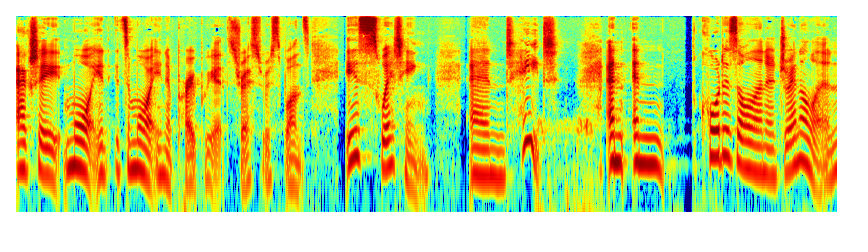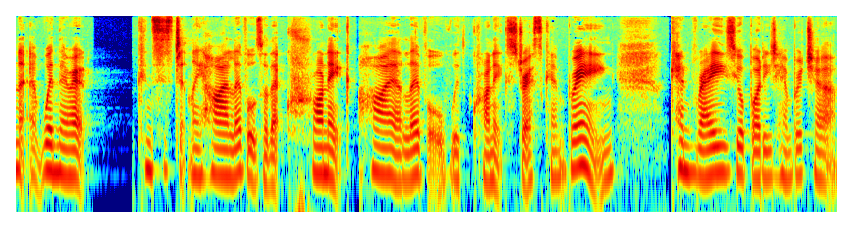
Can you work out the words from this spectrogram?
actually, more it's a more inappropriate stress response, is sweating and heat. And, and cortisol and adrenaline, when they're at consistently high levels or that chronic higher level with chronic stress can bring can raise your body temperature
